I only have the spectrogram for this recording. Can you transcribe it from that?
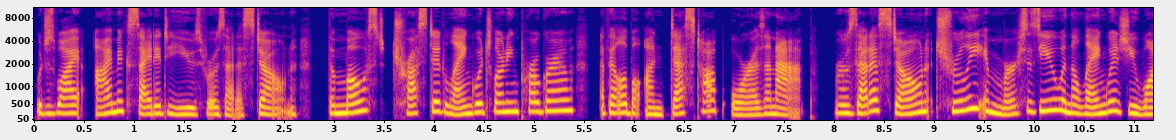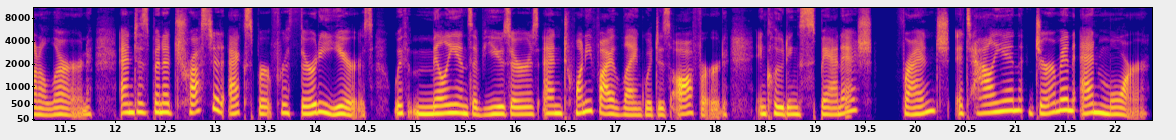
which is why I'm excited to use Rosetta Stone, the most trusted language learning program available on desktop or as an app. Rosetta Stone truly immerses you in the language you want to learn and has been a trusted expert for 30 years with millions of users and 25 languages offered, including Spanish, French, Italian, German, and more.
